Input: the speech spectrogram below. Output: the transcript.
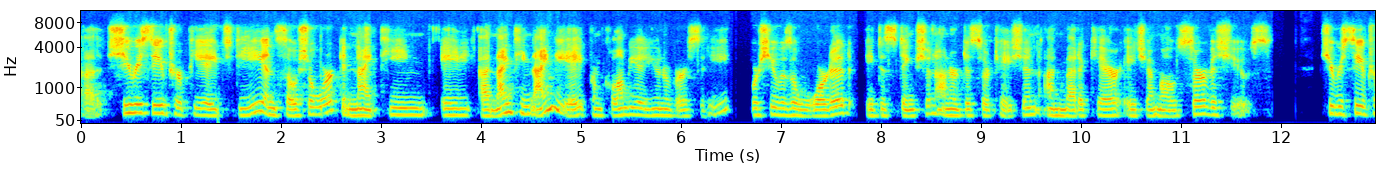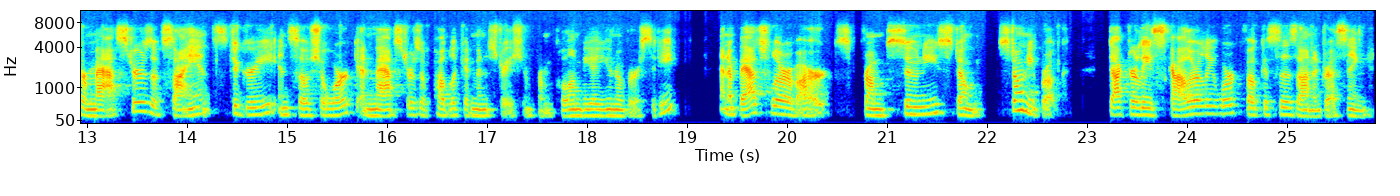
Uh, she received her PhD in social work in 1980, uh, 1998 from Columbia University, where she was awarded a distinction on her dissertation on Medicare HMO service use. She received her Master's of Science degree in social work and Master's of Public Administration from Columbia University, and a Bachelor of Arts from SUNY Stone, Stony Brook. Dr. Lee's scholarly work focuses on addressing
